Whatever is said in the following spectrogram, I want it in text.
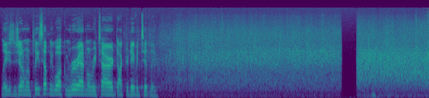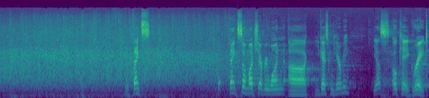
Ladies and gentlemen, please help me welcome Rear Admiral retired Dr. David Titley. Well, thanks. Thanks so much, everyone. Uh, you guys can hear me? Yes? Okay, great.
